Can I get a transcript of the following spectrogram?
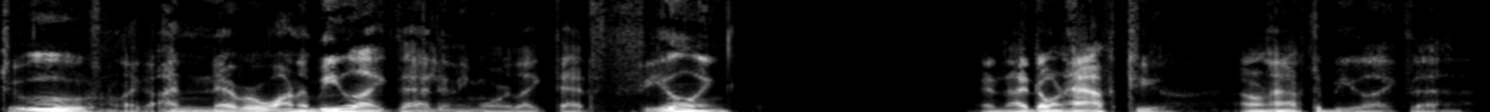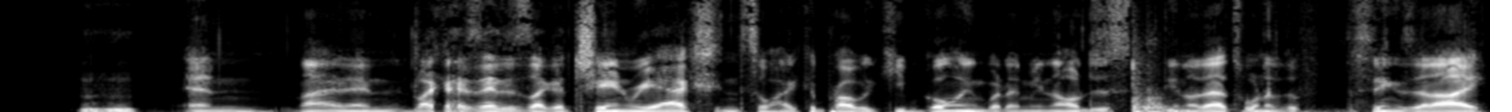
dude, like I never want to be like that anymore, like that feeling. And I don't have to. I don't have to be like that. Mm-hmm. And and like I said, it's like a chain reaction. So I could probably keep going, but I mean, I'll just you know that's one of the, the things that I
